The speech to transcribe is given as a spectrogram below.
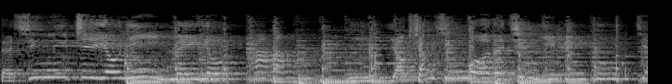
的心里只有你，没有他。你要相信我的情谊并不假。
